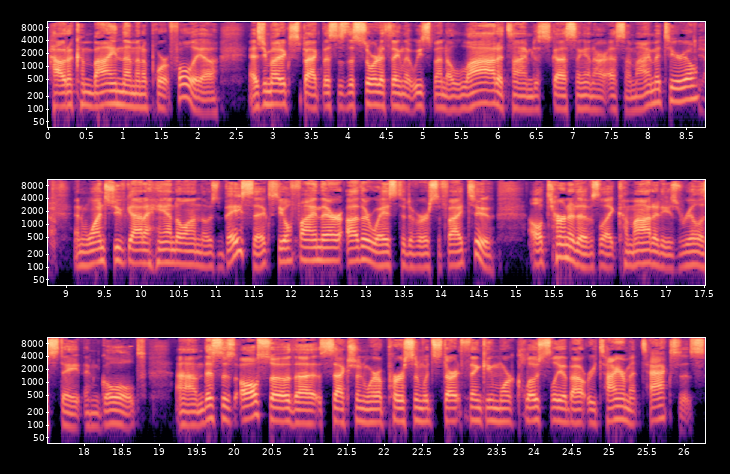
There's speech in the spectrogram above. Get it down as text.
how to combine them in a portfolio as you might expect, this is the sort of thing that we spend a lot of time discussing in our SMI material. Yeah. And once you've got a handle on those basics, you'll find there are other ways to diversify too. Alternatives like commodities, real estate, and gold. Um, this is also the section where a person would start thinking more closely about retirement taxes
